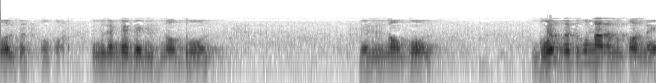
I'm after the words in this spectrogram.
గోల్ పెట్టుకోకూడదు. ఎందుకంటే there is no goal there is no goal goal పెట్టుకున్నారనుకోండి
